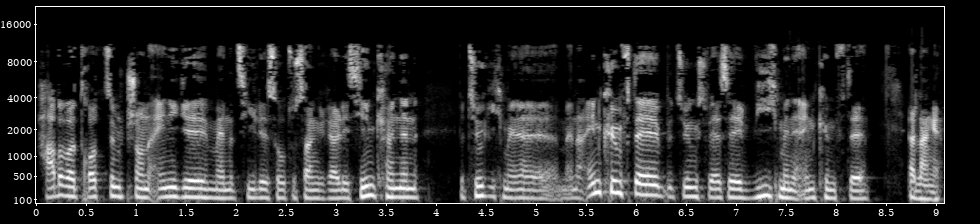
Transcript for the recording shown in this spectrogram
habe aber trotzdem schon einige meiner Ziele sozusagen realisieren können bezüglich meiner, meiner Einkünfte beziehungsweise wie ich meine Einkünfte erlange.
